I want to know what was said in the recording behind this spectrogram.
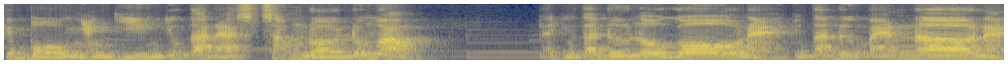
cái bộ nhận diện chúng ta đã xong rồi đúng không? Là chúng ta đưa logo nè chúng ta đưa banner nè.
